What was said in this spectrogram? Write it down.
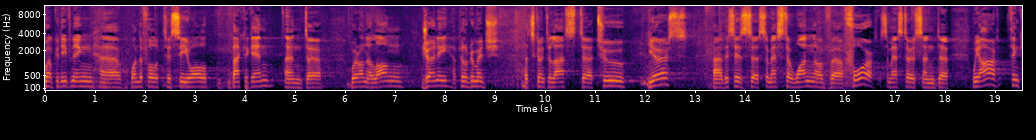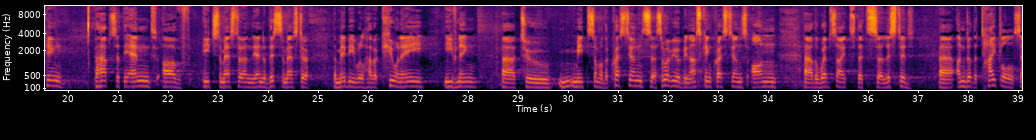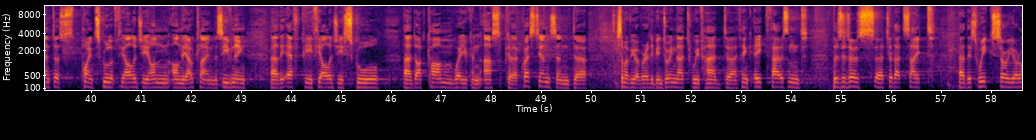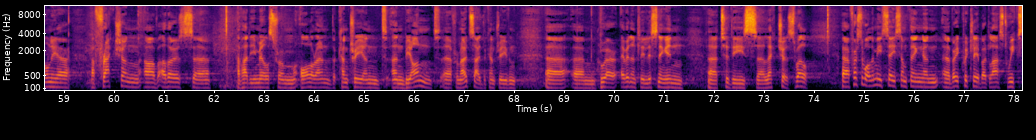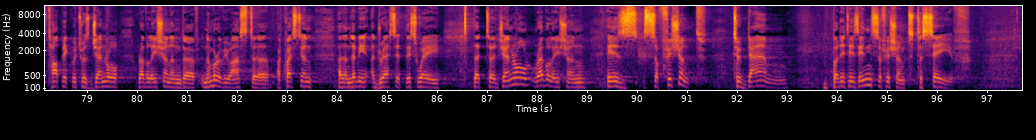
Well, good evening. Uh, wonderful to see you all back again. And uh, we're on a long journey, a pilgrimage that's going to last uh, two years. Uh, this is uh, semester one of uh, four semesters, and we are thinking perhaps at the end of each semester and the end of this semester that maybe we'll have a Q&A evening uh, to meet some of the questions. Uh, some of you have been asking questions on uh, the website that's uh, listed uh, under the title Centre Point School of Theology on, on the outline this evening, the FP Theology where you can ask questions. And some of you have already been doing that. We've had, I think, 8,000 visitors to that site uh, this week, so you're only a, a fraction of others. Uh, I've had emails from all around the country and, and beyond, uh, from outside the country even, uh, um, who are evidently listening in uh, to these uh, lectures. Well, first of all, let me say something and, very quickly about last week's topic, which was general revelation. And a number of you asked a question, and let me address it this way that uh, general revelation is sufficient to damn, but it is insufficient to save.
